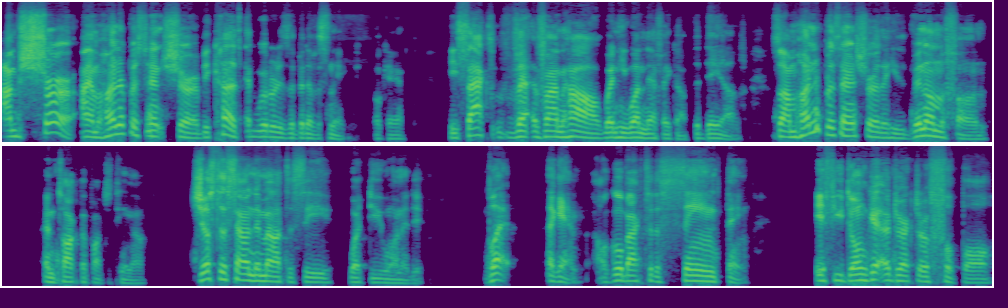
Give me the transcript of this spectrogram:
I'm sure I'm 100 percent sure because Edward is a bit of a snake. Okay, he sacked Van Gaal when he won the FA Cup the day of. So I'm 100% sure that he's been on the phone and talked to Pochettino just to sound him out to see what do you want to do. But again, I'll go back to the same thing. If you don't get a director of football,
